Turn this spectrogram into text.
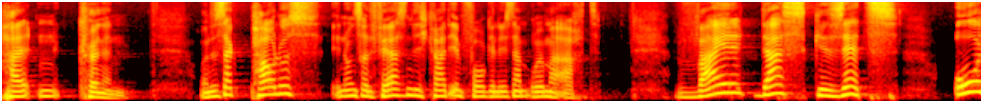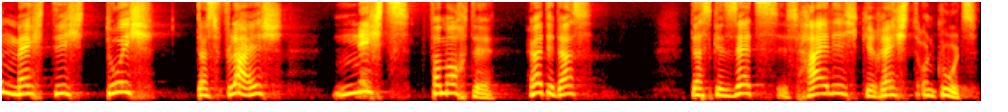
halten können. Und das sagt Paulus in unseren Versen, die ich gerade eben vorgelesen habe, Römer 8. Weil das Gesetz ohnmächtig durch das Fleisch nichts vermochte. Hört ihr das? Das Gesetz ist heilig, gerecht und gut.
